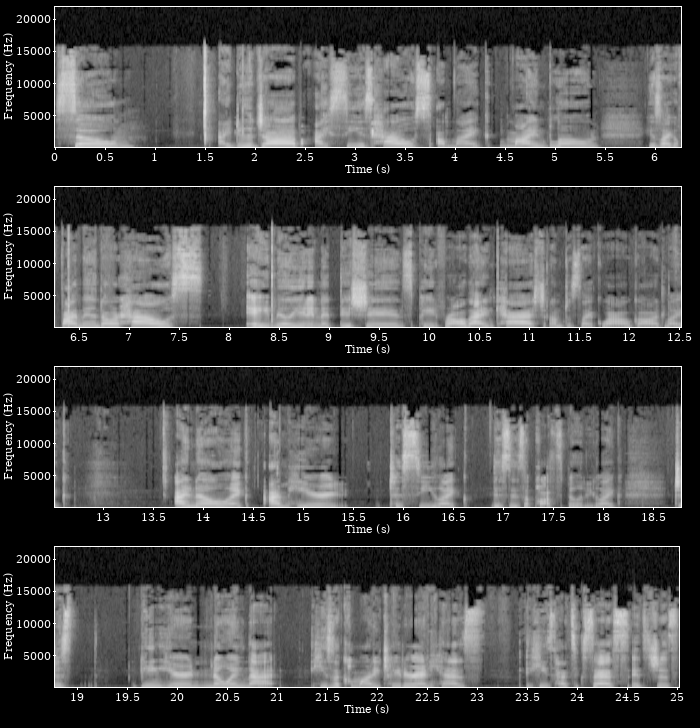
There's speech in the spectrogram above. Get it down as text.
So I do the job, I see his house, I'm like mind blown. He's like a five million dollar house, eight million in additions, paid for all that in cash. And I'm just like, wow, God, like I know like I'm here to see like this is a possibility. Like just being here knowing that he's a commodity trader and he has he's had success, it's just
